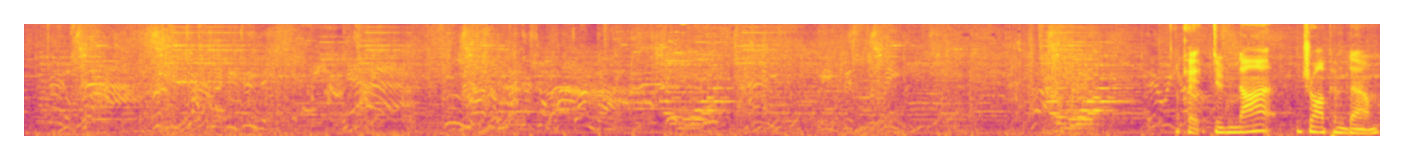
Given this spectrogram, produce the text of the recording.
Okay, do not drop him down.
